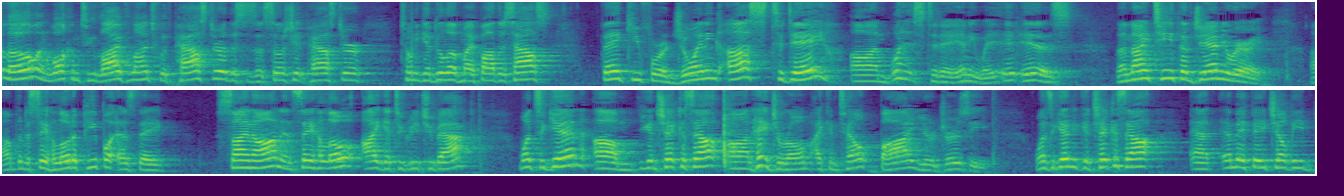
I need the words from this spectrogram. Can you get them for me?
Hello and welcome to Live Lunch with Pastor. This is Associate Pastor Tony Gandula of My Father's House. Thank you for joining us today on, what is today anyway? It is the 19th of January. I'm going to say hello to people as they sign on and say hello. I get to greet you back. Once again, um, you can check us out on, hey Jerome, I can tell by your jersey. Once again, you can check us out at mfhlv.com.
